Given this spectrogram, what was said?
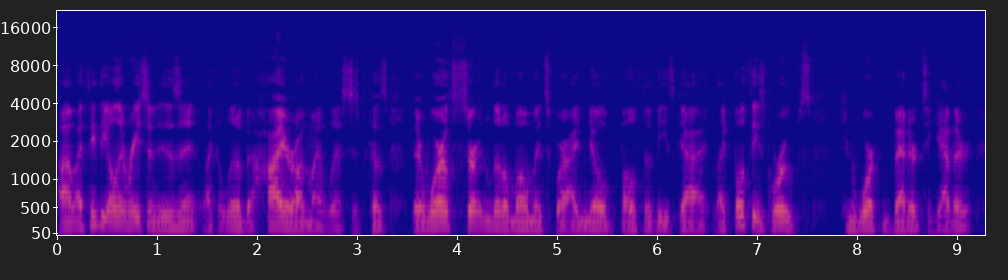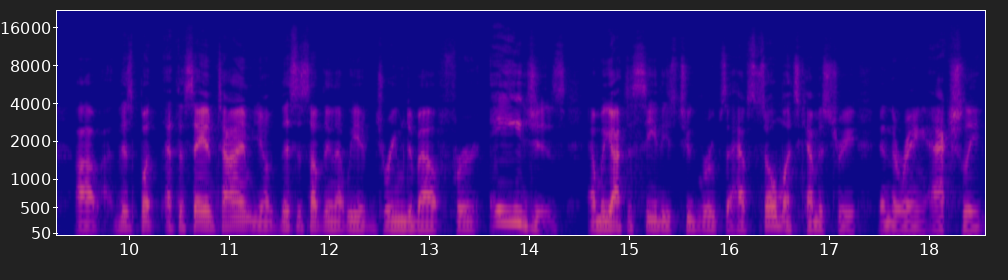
Um, I think the only reason it isn't like a little bit higher on my list is because there were certain little moments where I know both of these guys, like both these groups, can work better together. Uh, this, but at the same time, you know, this is something that we have dreamed about for ages, and we got to see these two groups that have so much chemistry in the ring actually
